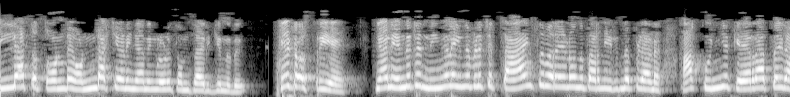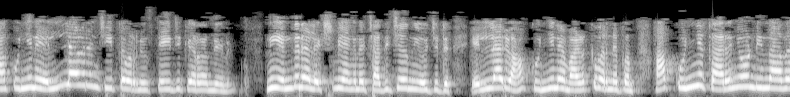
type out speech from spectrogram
ഇല്ലാത്ത തൊണ്ട ഉണ്ടാക്കിയാണ് ഞാൻ നിങ്ങളോട് സംസാരിക്കുന്നത്. കേട്ടോ സ്ത്രീയെ? ഞാൻ എന്നിട്ട് നിങ്ങളെ ഇന്ന് വിളിച്ച് താങ്ക്സ് പറയണമെന്ന് പറഞ്ഞിരുന്നപ്പോഴാണ് ആ കുഞ്ഞ് കേറാത്തതിന് ആ കുഞ്ഞിനെ എല്ലാവരും ചീത്ത പറഞ്ഞു സ്റ്റേജിൽ കയറാന്നതിന് നീ എന്തിനാ ലക്ഷ്മി അങ്ങനെ ചതിച്ചതെന്ന് ചോദിച്ചിട്ട് എല്ലാവരും ആ കുഞ്ഞിനെ വഴക്ക് പറഞ്ഞപ്പം ആ കുഞ്ഞ് കരഞ്ഞോണ്ട് ഇന്ന് അത്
